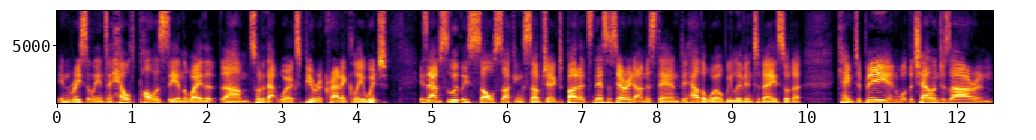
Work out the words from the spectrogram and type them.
in recently into health policy and the way that um, sort of that works bureaucratically, which is absolutely soul sucking subject, but it's necessary to understand how the world we live in today sort of came to be and what the challenges are and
